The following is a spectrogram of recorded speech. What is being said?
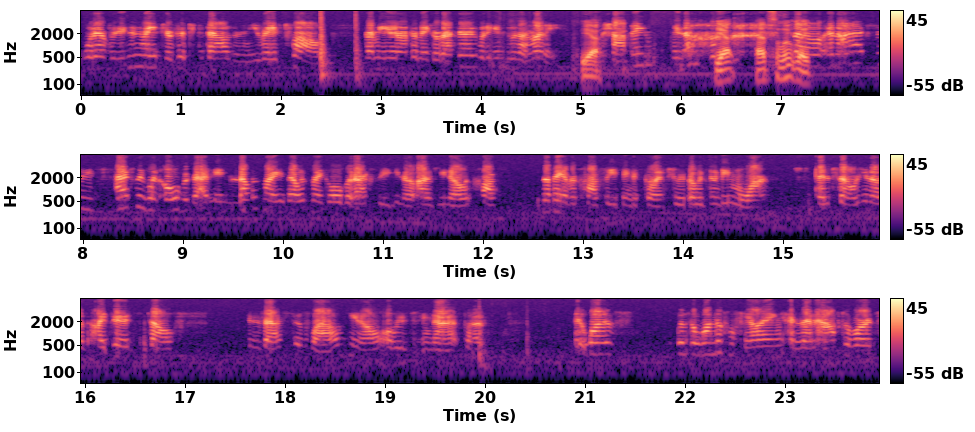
whatever, you didn't raise your fifty thousand, you raised twelve. Does that mean you're not gonna make a record? What are you gonna do with that money? Yeah. Shopping? You know? Yep. Absolutely. So, and I actually, I actually went over that. I mean, that was my, that was my goal. But actually, you know, as you know, it costs nothing ever costs what you think it's going to. It's always going to be more. And so, you know, I did self invest as well. You know, always doing that, but it was it was a wonderful feeling. And then afterwards,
